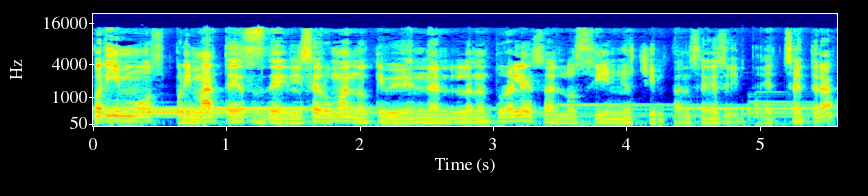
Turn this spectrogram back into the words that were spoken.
primos, primates del ser humano que viven en la naturaleza, los simios, chimpancés, etcétera,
